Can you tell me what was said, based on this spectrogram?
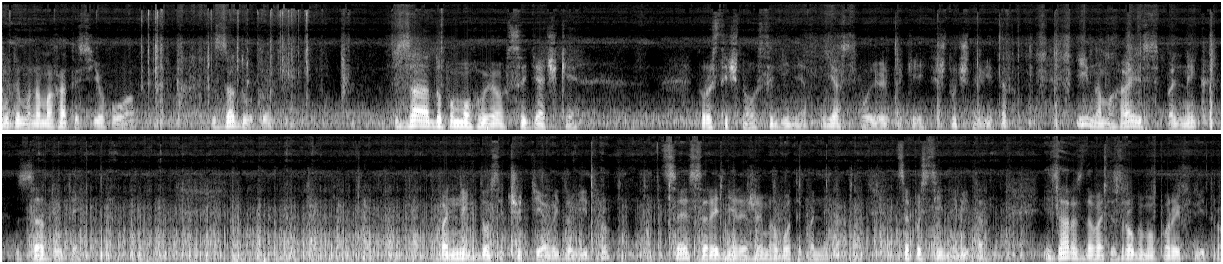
будемо намагатись його задути. За допомогою сидячки туристичного сидіння я створюю такий штучний вітер і намагаюсь пальник задути. Пальник досить чуттєвий до вітру. Це середній режим роботи пальника. Це постійний вітер. І зараз давайте зробимо порив вітру.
